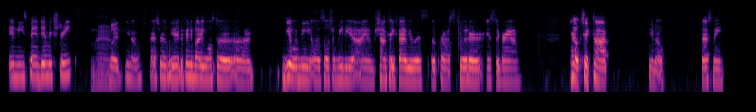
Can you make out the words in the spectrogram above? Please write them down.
in these pandemic streets. Man. But you know, that's really it. If anybody wants to uh, get with me on social media, I am Shanta Fabulous across Twitter, Instagram, hell, TikTok. You know, that's me.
